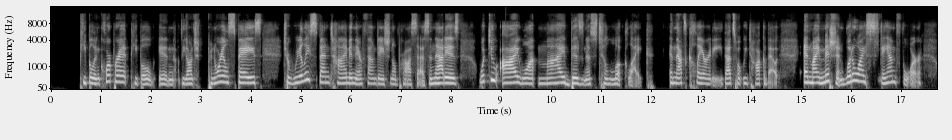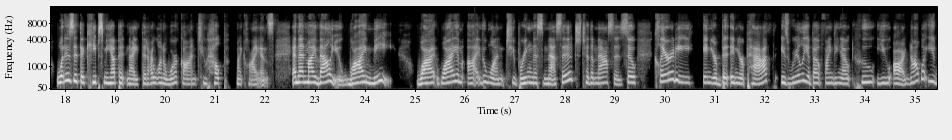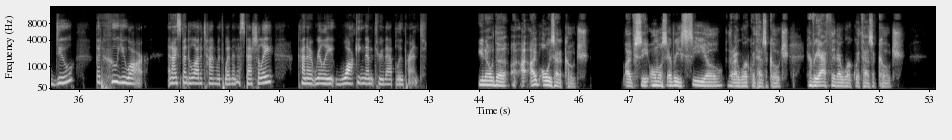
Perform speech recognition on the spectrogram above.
people in corporate, people in the entrepreneurial space to really spend time in their foundational process. And that is what do I want my business to look like? And that's clarity. That's what we talk about. And my mission what do I stand for? What is it that keeps me up at night that I want to work on to help my clients? And then my value why me? Why, why am I the one to bring this message to the masses? So clarity in your in your path is really about finding out who you are, not what you do, but who you are. And I spend a lot of time with women, especially kind of really walking them through that blueprint. You know, the I, have always had a coach. I've seen almost every CEO that I work with has a coach. Every athlete I work with has a coach.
